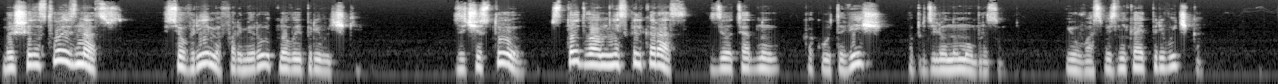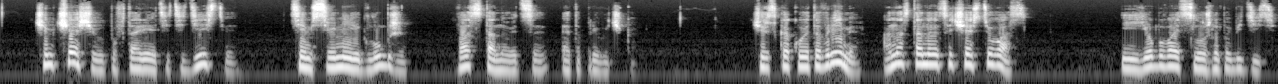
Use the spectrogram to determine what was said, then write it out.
Большинство из нас все время формируют новые привычки. Зачастую стоит вам несколько раз сделать одну какую-то вещь определенным образом, и у вас возникает привычка. Чем чаще вы повторяете эти действия, тем сильнее и глубже вас становится эта привычка. Через какое-то время она становится частью вас, и ее бывает сложно победить.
